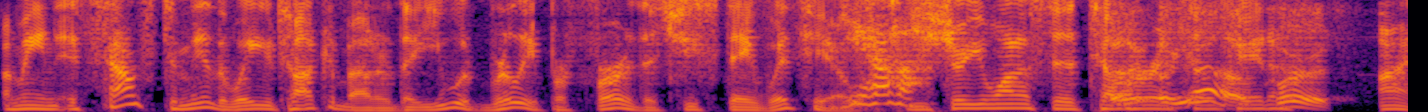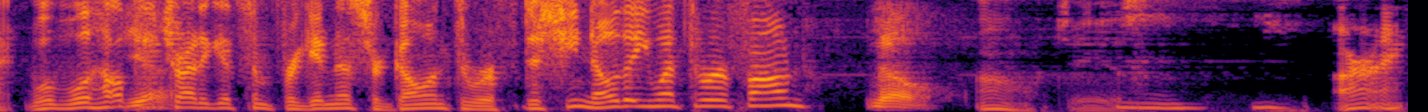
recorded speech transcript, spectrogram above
I mean, it sounds to me the way you talk about her that you would really prefer that she stay with you. Yeah. You sure you want us to tell her Oh, it's yeah, okay of to? course. All right. Well, we'll help you try to get some forgiveness or going through her. Does she know that you went through her phone? No, Oh, jeez. All right.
